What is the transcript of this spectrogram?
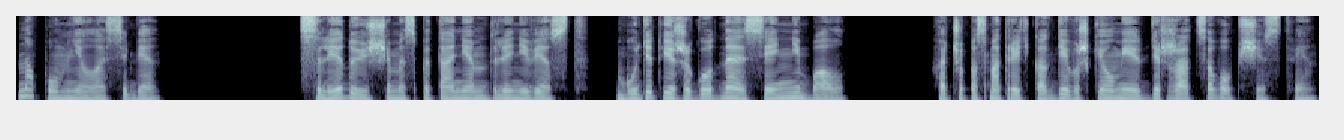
напомнил о себе. Следующим испытанием для невест будет ежегодный осенний бал. Хочу посмотреть, как девушки умеют держаться в обществе.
